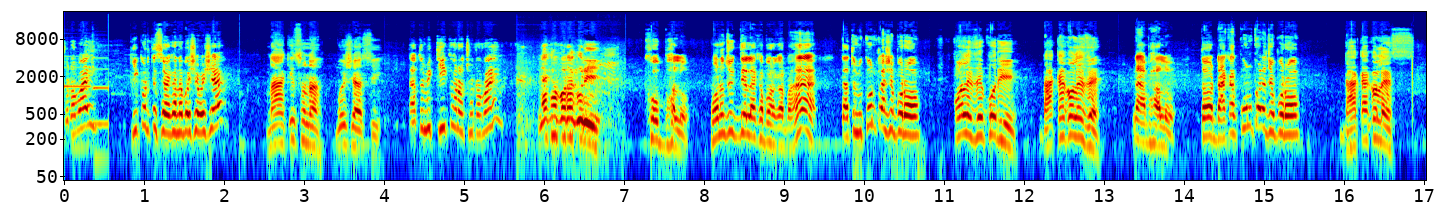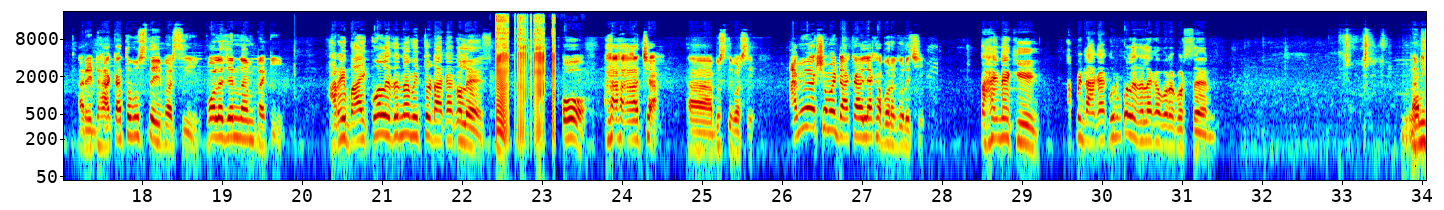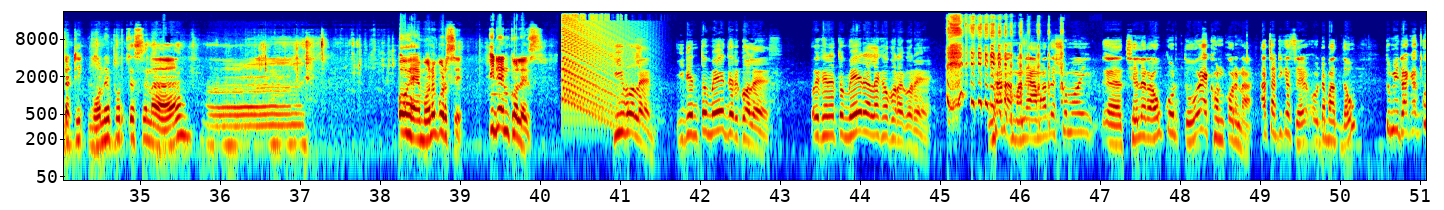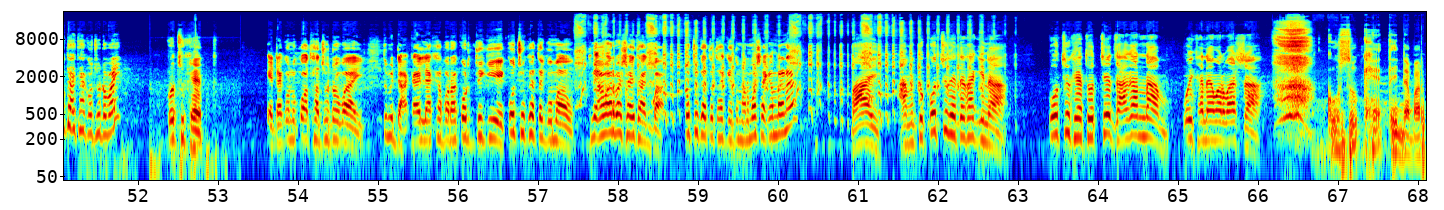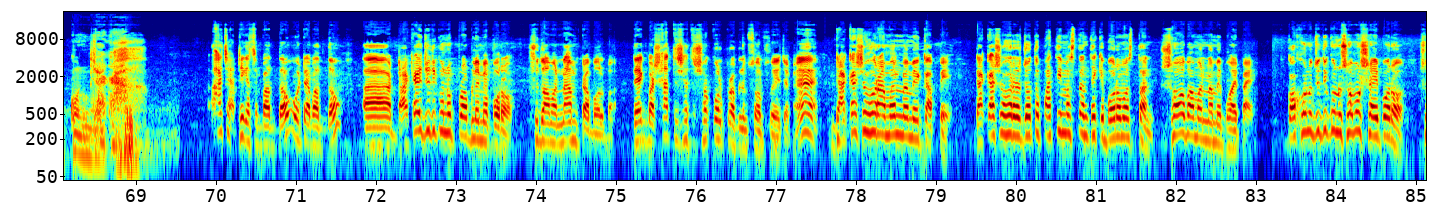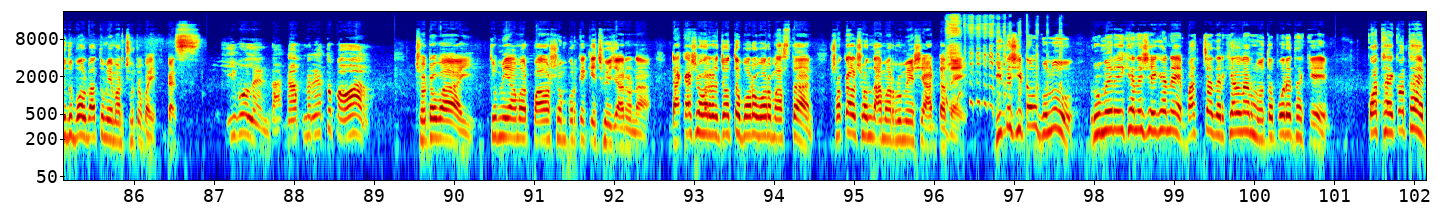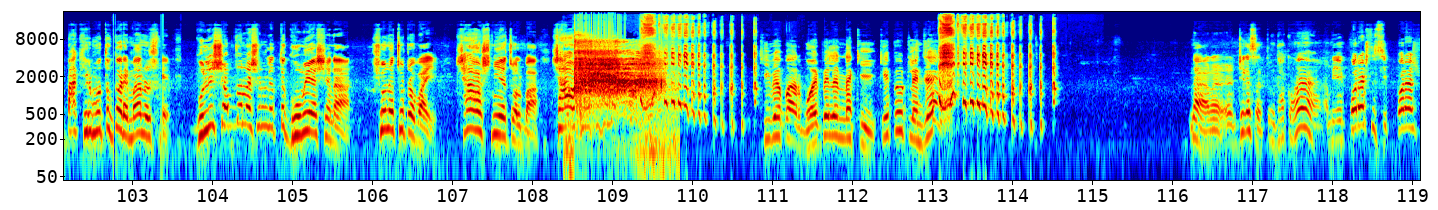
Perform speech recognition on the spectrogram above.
ছোট ভাই কি করতেছো এখানে বসে বসে? না কিছু না বসে আছি। তা তুমি কি করো ছোট ভাই? লেখাপড়া করি। খুব ভালো। মনোযোগ দিয়ে লেখাপড়া করবা হ্যাঁ? তা তুমি কোন ক্লাসে পড়ো? কলেজে পড়ি ঢাকা কলেজে। না ভালো। তো ঢাকা কোন কলেজে পড়ো? ঢাকা কলেজ। আরে ঢাকা তো বুঝতেই পারছি। কলেজের নামটা কি? আরে ভাই কলেজের নামই তো ঢাকা কলেজ। ও আচ্ছা। বুঝতে পারছি। আমিও এক সময় ঢাকায় লেখাপড়া করেছি। তাই নাকি? আপনি ঢাকা কোন কলেজে লেখাপড়া করছেন? নামটা ঠিক মনে পড়তেছে না। ও হ্যাঁ মনে পড়ছে। ইডেন কলেজ কি বলেন? ইডেন তো মেয়েদের কলেজ ওইখানে তো মেয়েরা লেখাপড়া করে। না মানে আমাদের সময় আহ, ছেলেরাও করতো এখন করে না। আচ্ছা ঠিক আছে ওটা বাদ দাও। তুমি ঢাকা কোথায় থাকো ছোট ভাই? কচু ক্ষেত এটা কোনো কথা ছোট ভাই। তুমি ঢাকায় লেখাপড়া করতে গিয়ে কচু খেতে ঘুমাও। তুমি আমার বাসায় থাকবা। কচু খেতে থাকে তোমার মশাই কামড়া না? ভাই আমি তো কচু খেতে থাকি না। কচু ক্ষেত হচ্ছে জাগার নাম ওইখানে আমার বাসা। কচু খেতে আবার কোন জায়গা আচ্ছা ঠিক আছে বাদ দাও ওটা বাদ দাও। আহ, ঢাকায় যদি কোনো প্রবলেমে পড়ো শুধু আমার নামটা বলবা। দেখবা সাথে সাথে সকল প্রবলেম সলভ হয়ে যাবে হ্যাঁ? ঢাকা শহর আমার নামে কাঁপে। ঢাকা শহরের যত পাতি মাস্তান থেকে বড় মাস্তান সব আমার নামে ভয় পায়। কখনো যদি কোনো সমস্যায় পড়ো শুধু বলবা তুমি আমার ছোট ভাই ব্যাস। কি বলেন ঢাকা আপনার এত পাওয়ার ছোট ভাই তুমি আমার পাওয়ার সম্পর্কে কিছুই জানো না। ঢাকা শহরের যত বড় বড় মাস্তান সকাল সন্ধ্যা আমার রুমে এসে আড্ডা দেয়। বিদেশি টলগুলো রুমের এইখানে সেখানে বাচ্চাদের খেলনার মতো পড়ে থাকে। কথায় কথায় পাখির মতো করে মানুষ। গুলির শব্দ না শুনলে তো ঘুমে আসে না। শোনো ছোট ভাই সাহস নিয়ে চলবা। সাহস কি ব্যাপার ভয় পেলেন নাকি? কেঁপে উঠলেন যে? না ঠিক আছে তুমি থাকো হ্যাঁ? আমি পরে আসতেছি পরে আস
